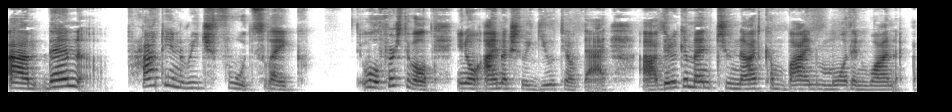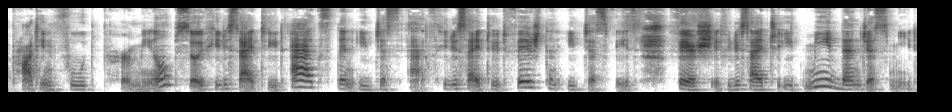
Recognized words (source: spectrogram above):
Um, then protein rich foods like well first of all you know i'm actually guilty of that. Uh, they recommend to not combine more than one protein food per meal. So if you decide to eat eggs then eat just eggs. If you decide to eat fish then eat just fish fish. If you decide to eat meat then just meat.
